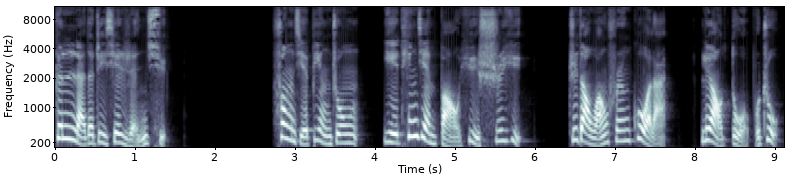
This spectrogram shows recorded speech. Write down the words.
跟来的这些人去。凤姐病中也听见宝玉失玉，知道王夫人过来，料躲不住，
